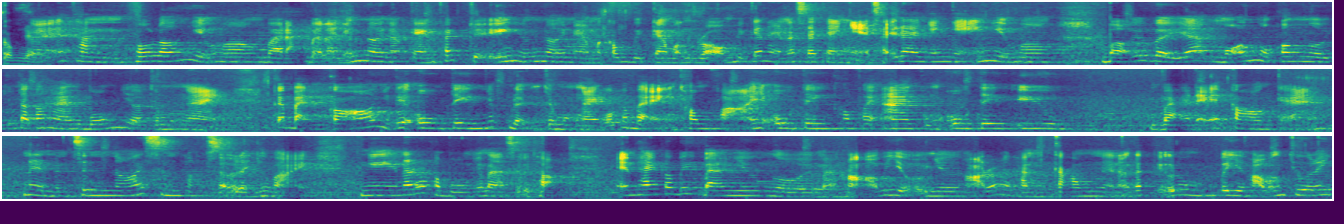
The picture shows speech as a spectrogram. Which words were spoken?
công nhận. Sẽ thành phố lớn nhiều hơn và đặc biệt là những nơi nào càng phát triển những nơi nào mà công việc càng bận rộn thì cái này nó sẽ càng nhẹ xảy ra nhan nhản nhiều hơn. Bởi vì á, mỗi một con người chúng ta có 24 giờ trong một ngày. Các bạn có những cái ưu tiên nhất định trong một ngày của các bạn không phải ưu tiên không phải ai cũng ưu tiên yêu và đẻ con cả. Này mình xin nói xin thật sự là như vậy. Nghe nó rất là buồn nhưng mà sự thật em thấy có biết bao nhiêu người mà họ ví dụ như họ rất là thành công này nó các kiểu luôn. Bây giờ họ vẫn chưa lấy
